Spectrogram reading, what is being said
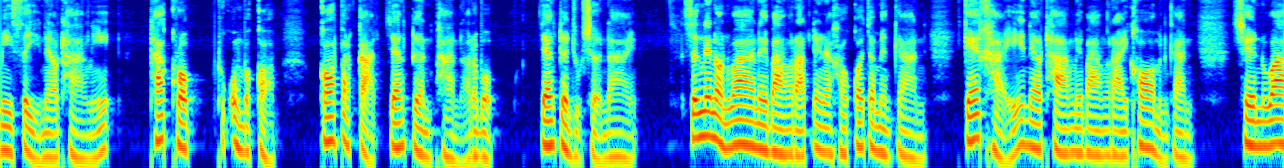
มี 4 แนวทางนี้ ถ้าครบ ทุกองค์ประกอบ ก็ประกาศแจ้งเตือนผ่านระบบ แจ้งเตือนฉุกเฉินได้ ซึ่งแน่นอนว่าในบางรัฐเนี่ยนะเขาก็จะมีการแก้ไขแนวทางในบางรายข้อเหมือนกัน เช่นว่า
